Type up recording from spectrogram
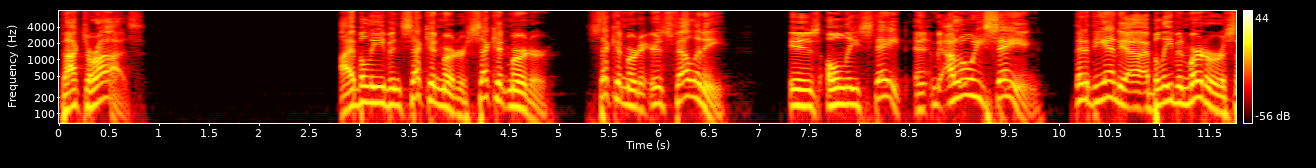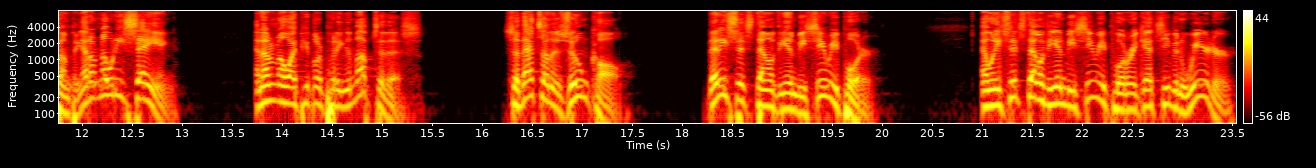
Dr. Oz. I believe in second murder. Second murder. Second murder is felony. Is only state. I don't know what he's saying. Then at the end, I believe in murder or something. I don't know what he's saying. And I don't know why people are putting him up to this. So that's on a Zoom call. Then he sits down with the NBC reporter. And when he sits down with the NBC reporter, it gets even weirder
